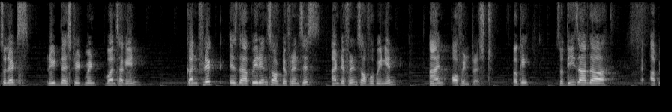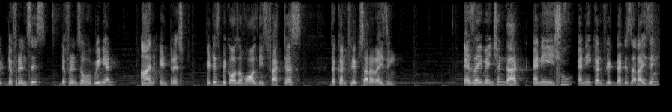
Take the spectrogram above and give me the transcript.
So let's read the statement once again. Conflict is the appearance of differences and difference of opinion and of interest. Okay. So these are the differences, difference of opinion and interest. It is because of all these factors the conflicts are arising. As I mentioned that any issue, any conflict that is arising,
